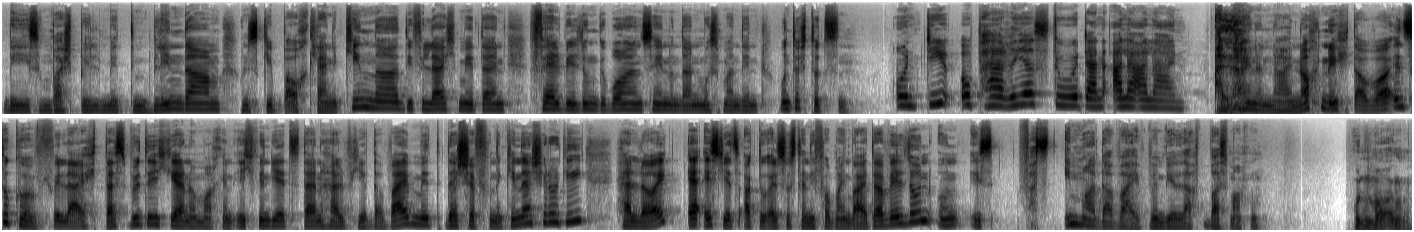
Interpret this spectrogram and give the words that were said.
wie zum Beispiel mit dem Blinddarm. Und es gibt auch kleine Kinder, die vielleicht mit einer Fehlbildung geboren sind und dann muss man den unterstützen. Und die operierst du dann alle allein? Alleine nein, noch nicht, aber in Zukunft vielleicht. Das würde ich gerne machen. Ich bin jetzt dann halb hier dabei mit der Chef von der Kinderchirurgie, Herr Leuk. Er ist jetzt aktuell zuständig für meine Weiterbildung und ist fast immer dabei, wenn wir da was machen. Guten Morgen.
